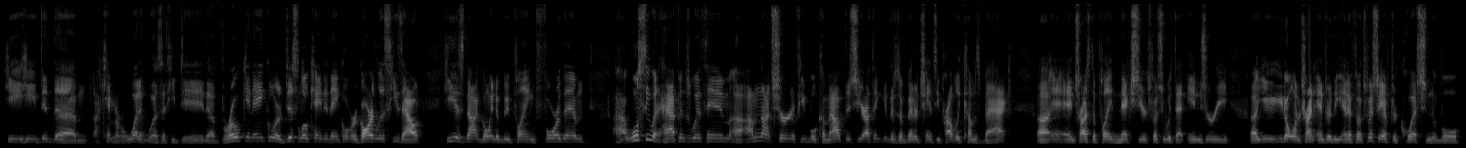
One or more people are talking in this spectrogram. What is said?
He he did the um, I can't remember what it was that he did a broken ankle or dislocated ankle. Regardless, he's out. He is not going to be playing for them. Uh, we'll see what happens with him. Uh, I'm not sure if he will come out this year. I think there's a better chance he probably comes back uh, and, and, tries to play next year, especially with that injury. Uh, you you don't want to try and enter the NFL, especially after questionable.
